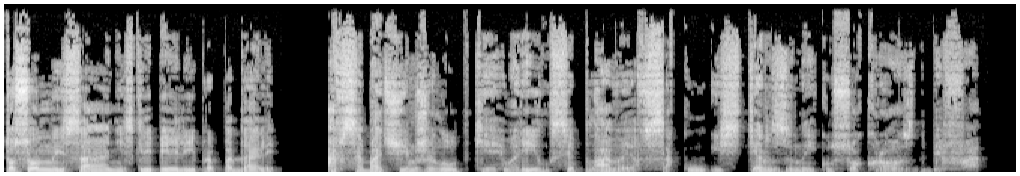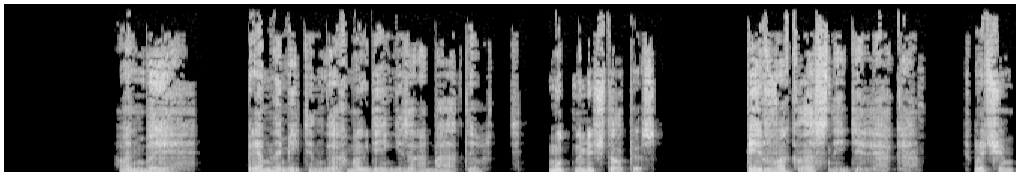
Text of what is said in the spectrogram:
то сонные сани скрипели и пропадали, а в собачьем желудке варился, плавая в соку, истерзанный кусок ростбифа. Он бы прямо на митингах мог деньги зарабатывать, — мутно мечтал пес. Первоклассный деляга. Впрочем,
